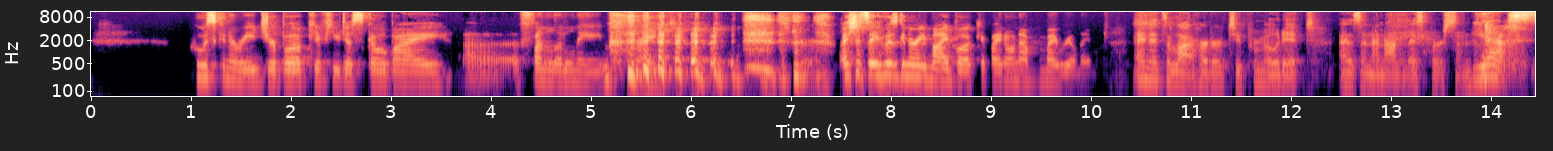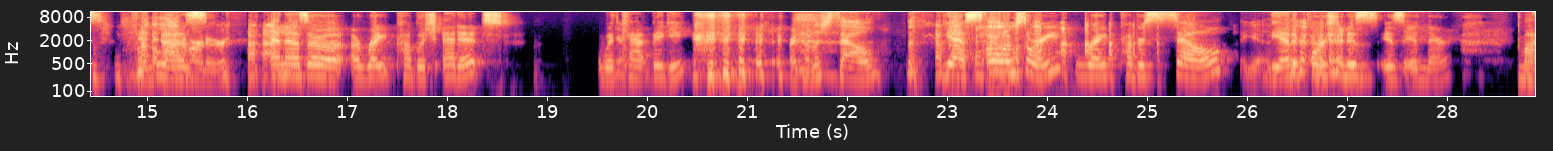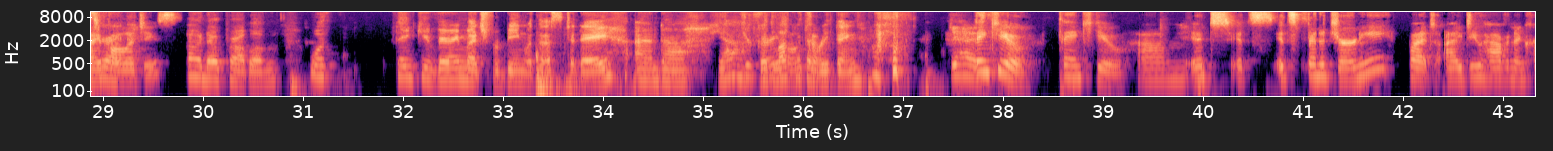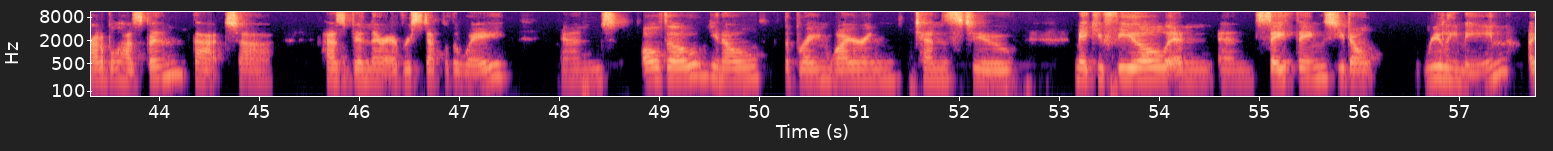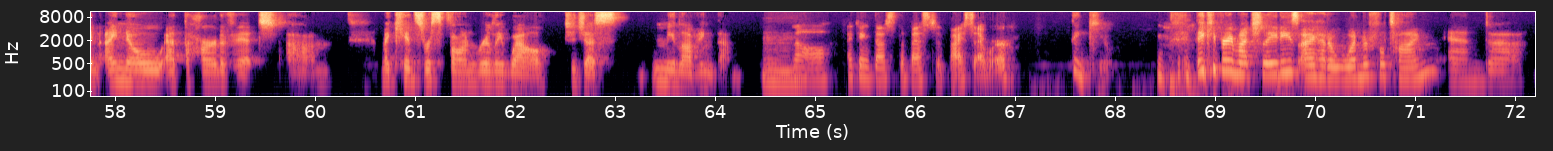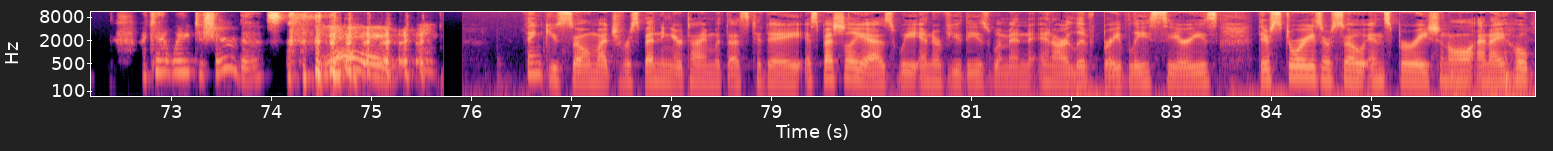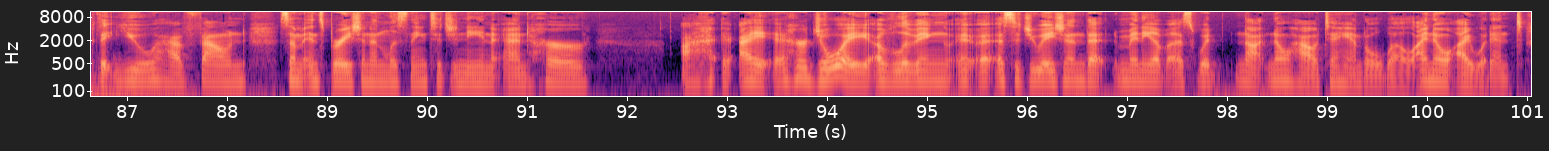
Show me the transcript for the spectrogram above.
who's going to read your book if you just go by a fun little name? Right. I should say, who's going to read my book if I don't have my real name? And it's a lot harder to promote it as an anonymous person. Yes. and a lot harder. and as a, a write, publish, edit with yep. Kat Biggie. write, publish, sell. yes. Oh, I'm sorry. Write, publish, sell. Yes. The edit portion is is in there. My right. apologies. Oh, no problem. Well, thank you very much for being with us today. And uh, yeah, You're good luck welcome. with everything. yeah. Thank you. Thank you. Um, it's it's it's been a journey, but I do have an incredible husband that uh, has been there every step of the way. And although you know the brain wiring tends to make you feel and and say things you don't really mean. I, I know at the heart of it, um, my kids respond really well to just me loving them. Mm. No, I think that's the best advice ever. Thank you. Thank you very much, ladies. I had a wonderful time and uh, I can't wait to share this. Yay! Thank you so much for spending your time with us today, especially as we interview these women in our Live Bravely series. Their stories are so inspirational, and I hope that you have found some inspiration in listening to Jeanine and her. I, I her joy of living a, a situation that many of us would not know how to handle well. I know I wouldn't.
